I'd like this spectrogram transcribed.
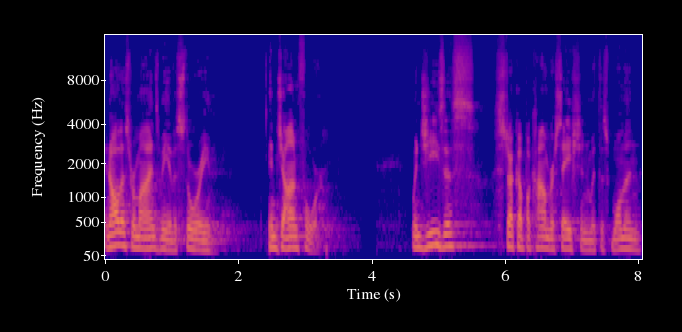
And all this reminds me of a story in John 4 when Jesus struck up a conversation with this woman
